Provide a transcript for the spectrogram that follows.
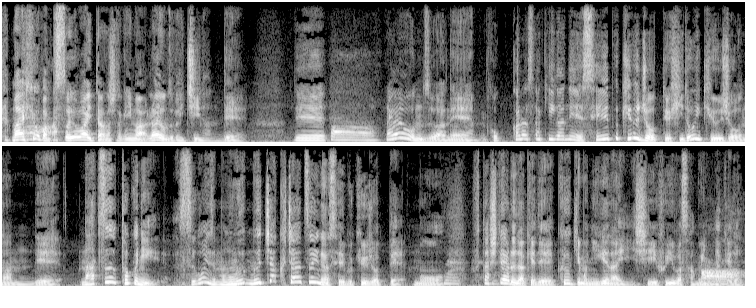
前評判クソ弱いって話だけど、今、ライオンズが1位なんで。で、あライオンズはね、こっから先がね、西武球場っていうひどい球場なんで、夏特にすごいんですよ。もうむむちゃくちゃ暑いのよ、西武球場って。もう、ね蓋してあるだけで空気も逃げないし、冬は寒いんだけど、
